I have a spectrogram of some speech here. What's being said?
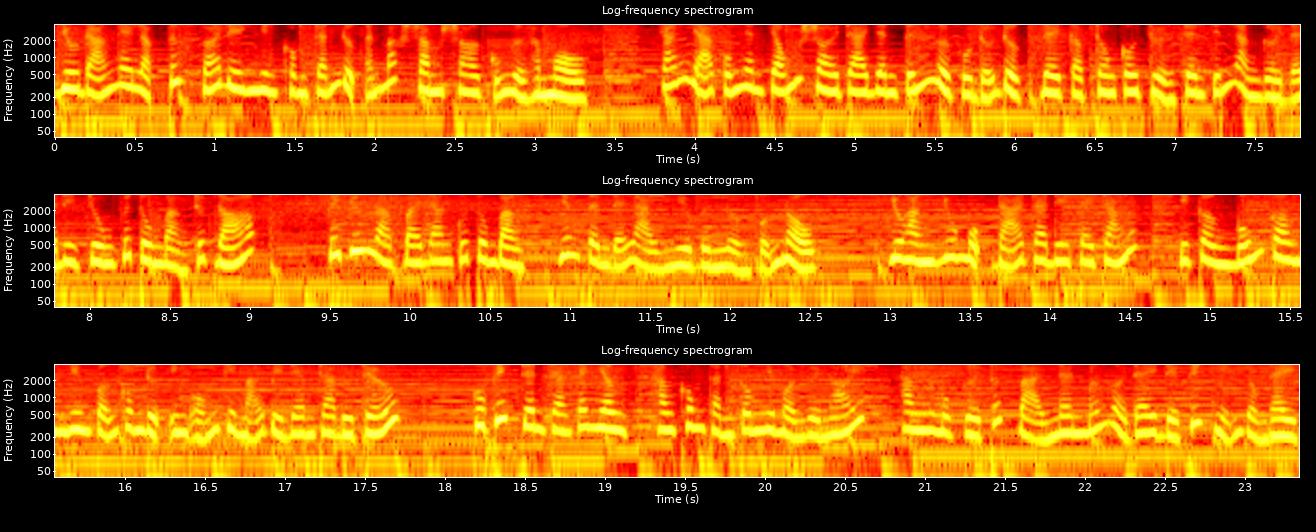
Dù đã ngay lập tức xóa đi nhưng không tránh được ánh mắt săm soi của người hâm mộ. Khán giả cũng nhanh chóng soi ra danh tính người phụ nữ được đề cập trong câu chuyện trên chính là người đã đi chung với Tôn Bằng trước đó. Phía dưới loạt bài đăng của Tôn Bằng, dân tình để lại nhiều bình luận phẫn nộ. Dù Hằng Du Mục đã ra đi tay trắng, chỉ cần bốn con nhưng vẫn không được yên ổn khi mãi bị đem ra bị trếu. Cô viết trên trang cá nhân, Hằng không thành công như mọi người nói, Hằng là một người thất bại nên mới ngồi đây để viết những dòng này.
